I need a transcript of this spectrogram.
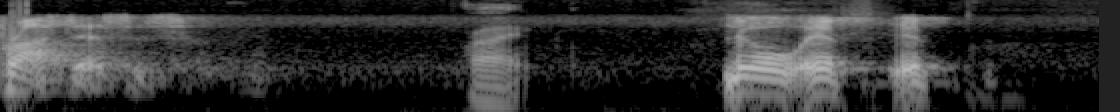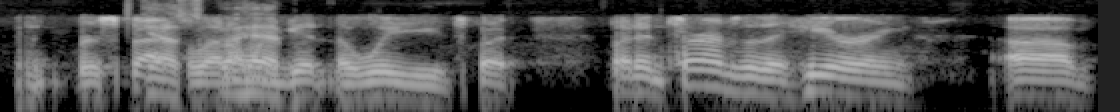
Processes. Right. No, if if respectful, yes, I don't ahead. want to get in the weeds, but but in terms of the hearing, um,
